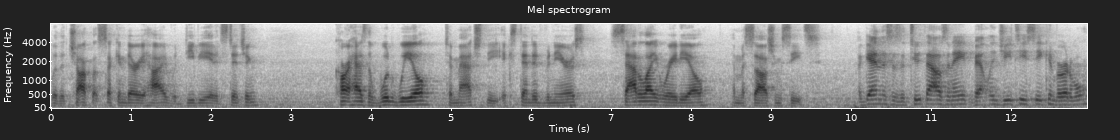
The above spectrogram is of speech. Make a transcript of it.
with a chocolate secondary hide with deviated stitching. Car has the wood wheel to match the extended veneers, satellite radio, and massaging seats. Again, this is a 2008 Bentley GTC convertible.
